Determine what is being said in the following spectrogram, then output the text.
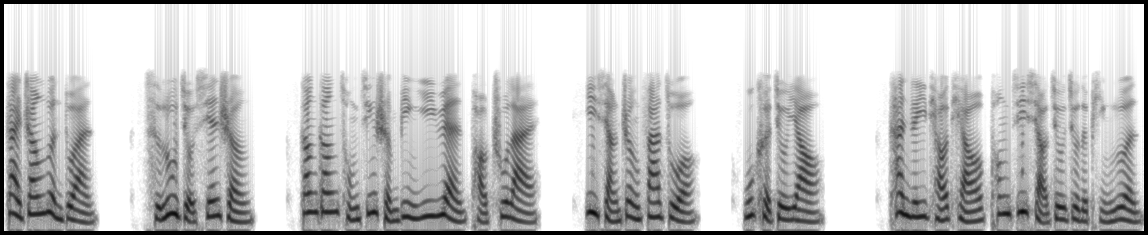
盖章论断，此陆九先生刚刚从精神病医院跑出来，臆想症发作，无可救药。看着一条条抨击小舅舅的评论，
